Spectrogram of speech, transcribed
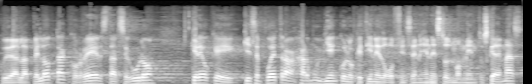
Cuidar la pelota, correr, estar seguro. Creo que, se puede trabajar muy bien con lo que tiene Dolphins en, en, estos momentos, que además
